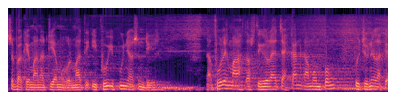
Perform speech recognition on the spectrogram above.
sebagaimana dia menghormati ibu-ibunya sendiri. Tak boleh malah terus tinggal lecehkan kamu mumpung bujuni lagi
